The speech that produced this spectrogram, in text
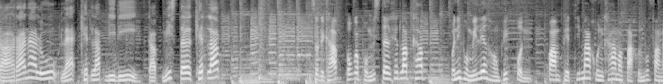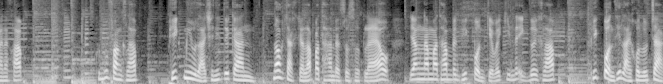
สาระน่ารู้และเคล็ดลับดีๆ กับมิสเตอร์เคล็ดลับ สวัสดีครับ พบกับผมมิสเตอร์เคล็ดลับครับ วันนี้ผมมีเรื่องของพริกป่น ความเผ็ดที่มากคุณค่ามาฝากคุณผู้ฟังกันนะครับ คุณผู้ฟังครับ พริกมีอยู่หลายชนิดด้วยกัน นอกจากจะรับประทานแบบสดๆแล้ว ยังนำมาทำเป็นพริกป่นเก็บไว้กินได้อีกด้วยครับพริกป่นที่หลายคนรู้จัก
